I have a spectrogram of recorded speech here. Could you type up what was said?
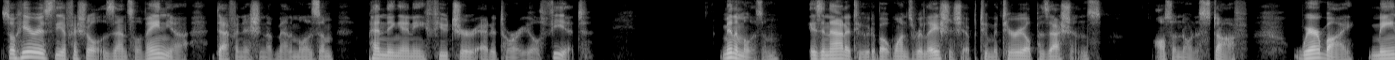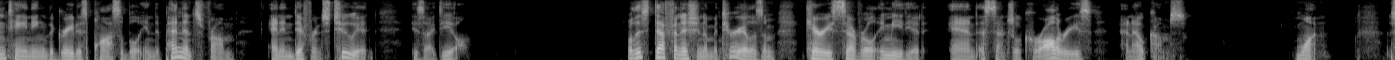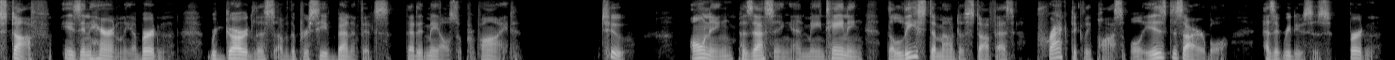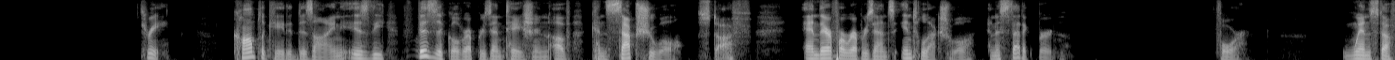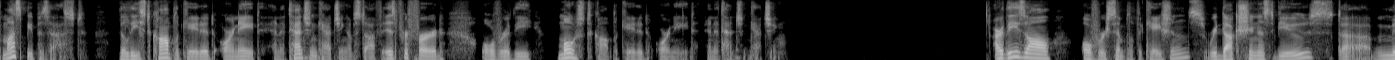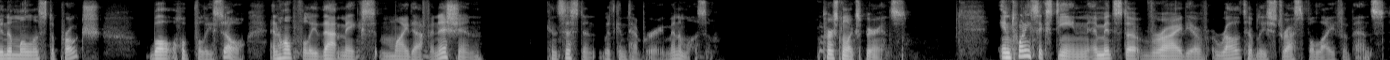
So here is the official Zensylvania definition of minimalism, pending any future editorial fiat. Minimalism is an attitude about one's relationship to material possessions, also known as stuff, whereby maintaining the greatest possible independence from and indifference to it is ideal. Well, this definition of materialism carries several immediate and essential corollaries and outcomes. One, stuff is inherently a burden, regardless of the perceived benefits that it may also provide. Two, owning, possessing, and maintaining the least amount of stuff as practically possible is desirable as it reduces burden. Three, complicated design is the physical representation of conceptual stuff and therefore represents intellectual and aesthetic burden. 4. When stuff must be possessed, the least complicated, ornate, and attention catching of stuff is preferred over the most complicated, ornate, and attention catching. Are these all oversimplifications, reductionist views, uh, minimalist approach? Well, hopefully so. And hopefully that makes my definition consistent with contemporary minimalism. Personal experience. In 2016, amidst a variety of relatively stressful life events,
